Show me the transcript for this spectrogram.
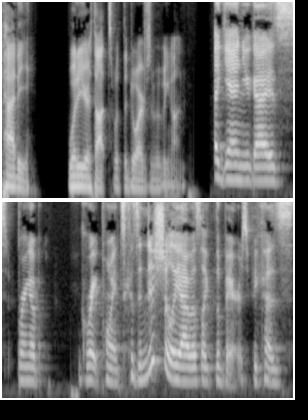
Patty, what are your thoughts with the dwarves moving on? Again, you guys bring up great points because initially I was like the bears because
